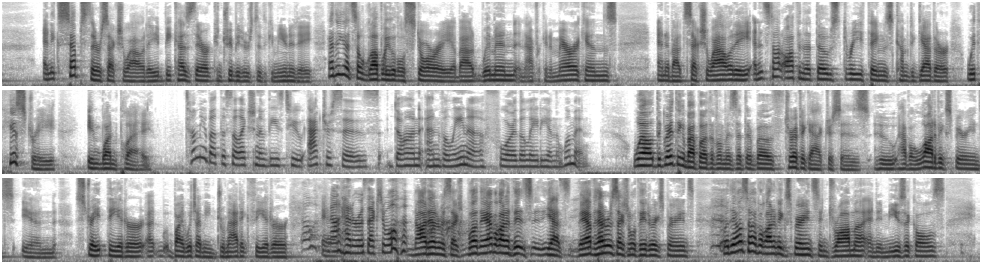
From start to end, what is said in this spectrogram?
and accepts their sexuality because they're contributors to the community. I think that's a lovely little story about women and African Americans and about sexuality. And it's not often that those three things come together with history in one play. Tell me about the selection of these two actresses, Dawn and Velina, for The Lady and the Woman. Well, the great thing about both of them is that they're both terrific actresses who have a lot of experience in straight theater, uh, by which I mean dramatic theater. Oh, not heterosexual. not heterosexual. Well, they have a lot of this. Yes, they have heterosexual theater experience, but they also have a lot of experience in drama and in musicals.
